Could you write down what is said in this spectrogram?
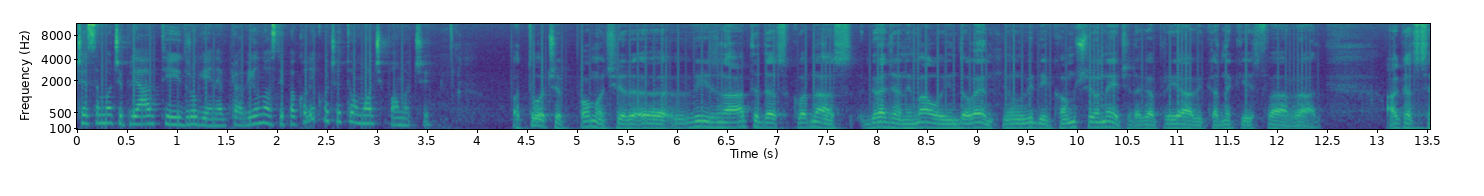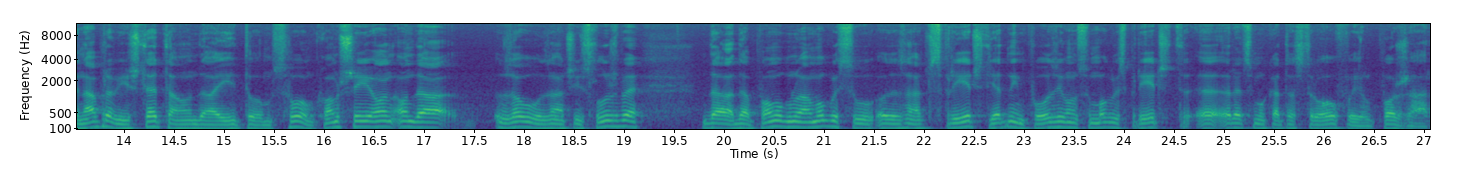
će se moći prijaviti i druge nepravilnosti. Pa koliko će to moći pomoći? Pa to će pomoći jer e, vi znate da su kod nas građani malo indolentni. On vidi komšiju, neće da ga prijavi kad neki stvar radi. A kad se napravi šteta onda i tom svom komši, on, onda zovu znači, službe da, da pomognu, a mogli su znači, spriječiti jednim pozivom, su mogli spriječiti e, recimo katastrofu ili požar.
